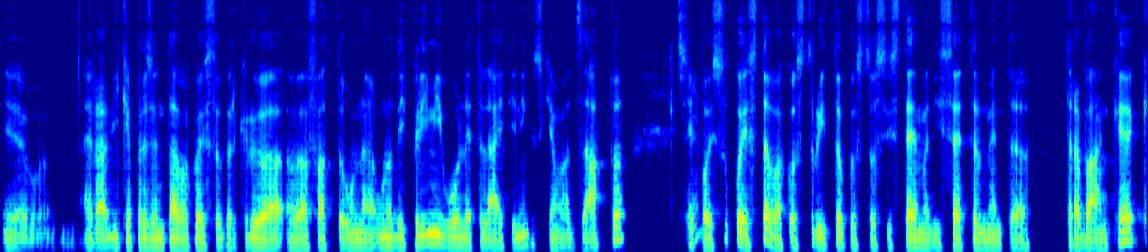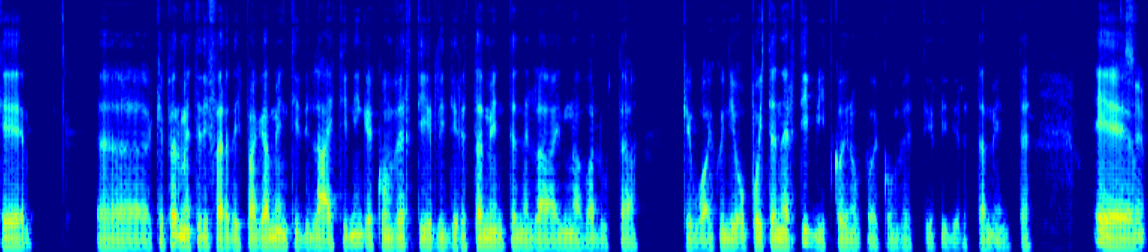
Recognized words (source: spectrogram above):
ehm, era lì che presentava questo, perché lui aveva fatto un uno dei primi wallet Lightning, si chiamava Zap, e poi su questo aveva costruito questo sistema di settlement tra banche che ehm, che permette di fare dei pagamenti di Lightning e convertirli direttamente nella in una valuta che vuoi. Quindi o puoi tenerti i Bitcoin o puoi convertirli direttamente. sì, Ehm,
